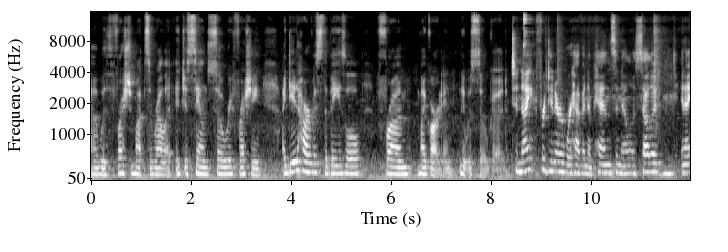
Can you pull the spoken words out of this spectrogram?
uh, with fresh mozzarella. It just sounds so refreshing. I did harvest the basil from my garden and it was so good. Tonight for dinner we're having a panzanella salad and I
